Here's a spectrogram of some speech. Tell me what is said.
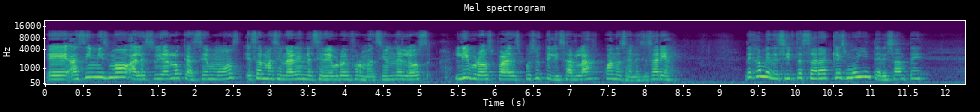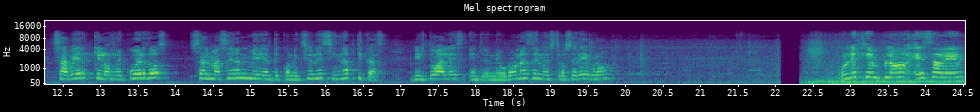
Eh, asimismo, al estudiar lo que hacemos es almacenar en el cerebro información de los libros para después utilizarla cuando sea necesaria. Déjame decirte, Sara, que es muy interesante saber que los recuerdos se almacenan mediante conexiones sinápticas virtuales entre neuronas de nuestro cerebro. Un ejemplo es saber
